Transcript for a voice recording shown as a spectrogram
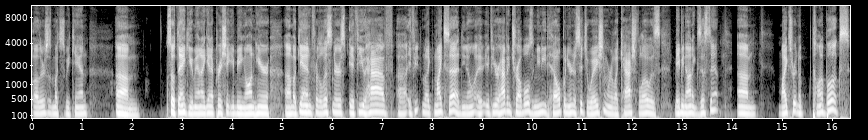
others as much as we can. Um, so thank you, man. Again, I appreciate you being on here. Um, again, for the listeners, if you have, uh, if you like Mike said, you know, if you're having troubles and you need help and you're in a situation where like cash flow is maybe non-existent, um, Mike's written a ton of books.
